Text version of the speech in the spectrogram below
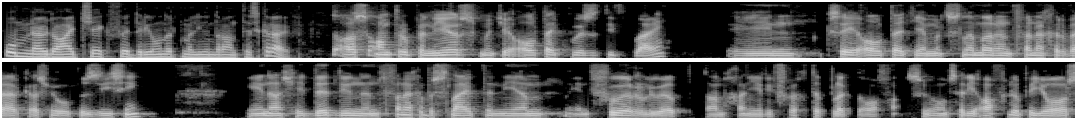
om nou daai cheque vir 300 miljoen rand te skryf? As entrepreneurs moet jy altyd positief bly en ek sê altyd jy moet slimmer en vinniger werk as jou oppositie. En as jy dit doen en vinnige besluite neem en voorloop, dan gaan jy die vrugte pluk daarvan. So ons het die afgelope jaar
